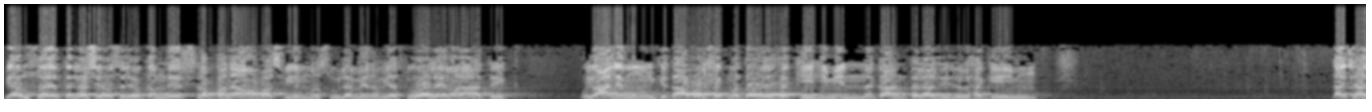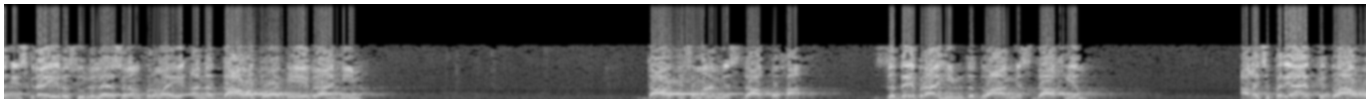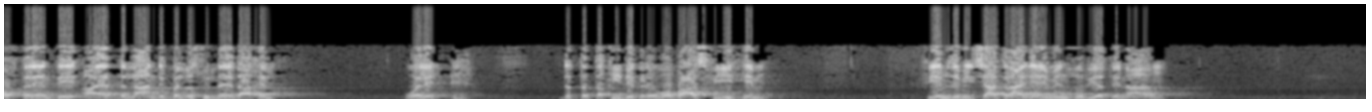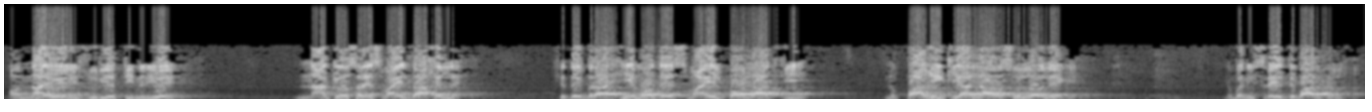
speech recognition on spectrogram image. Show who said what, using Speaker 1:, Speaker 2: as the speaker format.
Speaker 1: بیا رسو ہے تلر شیخ صلی اللہ کم دیر. ربنا و وباسفیم رسول منم یتو علیہم آیاتک ویعلمهم کتاب والحکمت ویزکیہم انکا انت العزیز الحکیم. دا حدیث کرائی رسول اللہ علیہ وسلم فرمائی، انا دعوت ابی ابراہیم. دعوت اسما مصداقها. زد ابراہیم د دعا مصداق یم اگر چپری آیت کی دعا غختریں دی آیت دلان دی بل رسول نے داخل۔ ولے دت تقید کرے وہ باس فی ہم زمین شاط راجے من ضروریت نام اور نہ ویلی ضروریتی نہیں ہوئے۔ نہ کہ وہ سر اسماعیل داخل لے۔ کہ تو ابراہیم اور اسماعیل پولاد کی، نو پاغی کیا اللہ رسول اللہ لے گے نو بنی اسرائیل دبار کر لہا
